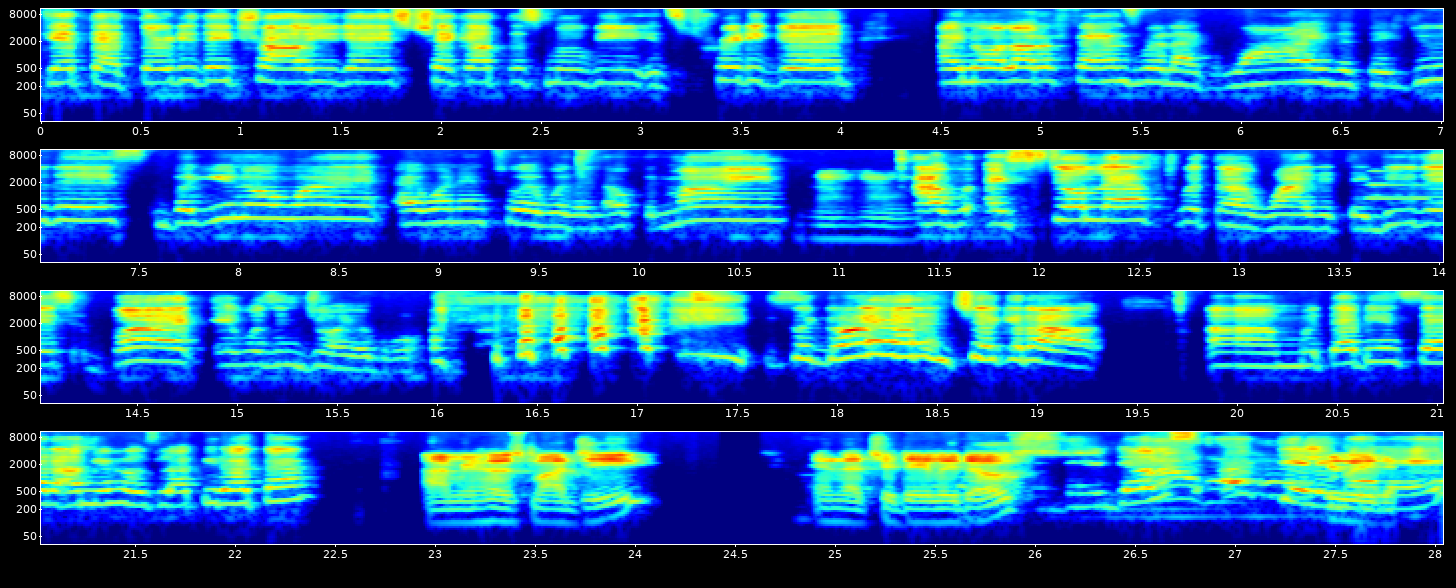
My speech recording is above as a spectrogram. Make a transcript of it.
Get that 30 day trial, you guys. Check out this movie. It's pretty good. I know a lot of fans were like, why did they do this? But you know what? I went into it with an open mind. Mhm. I, w- I still left with the why did they do this, but it was enjoyable. so go ahead and check it out. Um, with that being said, I'm your host, La Pirata. I'm your host Maji, and that's your daily dose. Their dose of Dilly Dilly Dally.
